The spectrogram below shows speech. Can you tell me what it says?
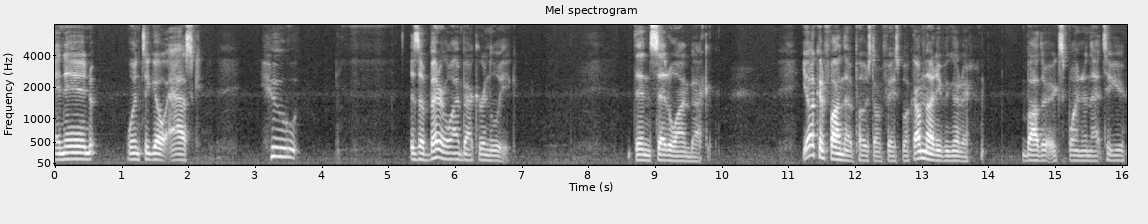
And then went to go ask who is a better linebacker in the league than said linebacker. Y'all can find that post on Facebook. I'm not even going to bother explaining that to you.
